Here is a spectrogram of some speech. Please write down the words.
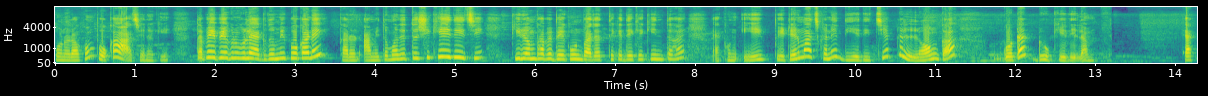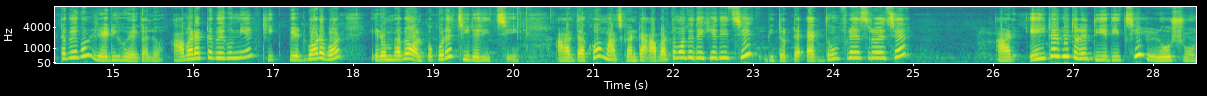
কোনো রকম পোকা আছে নাকি। তবে এই বেগুনগুলো একদমই পোকা নেই, কারণ আমি তোমাদের তো শিখিয়ে দিয়েছি কীরমভাবে বেগুন বাজার থেকে দেখে কিনতে হয়। এখন এই পেটের মাঝখানে দিয়ে দিচ্ছি একটা লঙ্কা, গোটা ঢুকিয়ে দিলাম। একটা বেগুন রেডি হয়ে গেল। আবার একটা বেগুন নিয়ে ঠিক পেট বরাবর এরমভাবে অল্প করে চিড়ে দিচ্ছি। আর দেখো, মাঝখানটা আবার তোমাদের দেখিয়ে দিচ্ছি। ভিতরটা একদম ফ্রেশ রয়েছে। আর এইটার ভিতরে দিয়ে দিচ্ছি রসুন।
